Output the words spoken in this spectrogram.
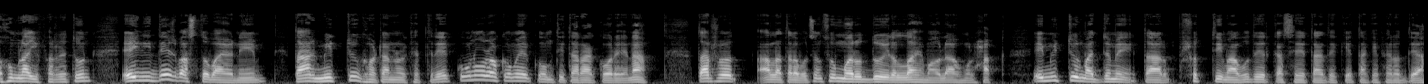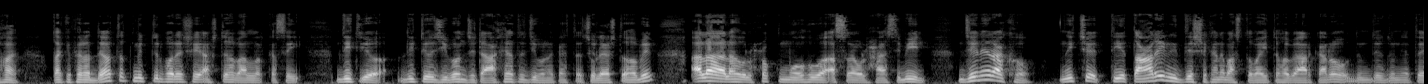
ওহমলা ইফারেতুন এই নির্দেশ বাস্তবায়নে তার মৃত্যু ঘটানোর ক্ষেত্রে কোনো রকমের কমতি তারা করে না। তারপর আল্লাহ তালা বলছেন সুম্মারুদ্দু ইল্লাহ মাউলাহমুল হক। এই মৃত্যুর মাধ্যমে তার সত্যি মাবুদের কাছে তাদেরকে, তাকে ফেরত দেওয়া হয়। তাকে ফেরত দেওয়া অর্থাৎ মৃত্যুর পরে সে আসতে হবে আল্লাহর কাছেই। দ্বিতীয় দ্বিতীয় জীবন যেটা আখেরাত জীবনের কাছে চলে আসতে হবে। আল্লাহ আল্লাহুল হকম আসরাউল হাসিবিন। জেনে রাখো নিশ্চয় তাঁরই নির্দেশ সেখানে বাস্তবায়িত হবে। আর কারও দুনিয়াতে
